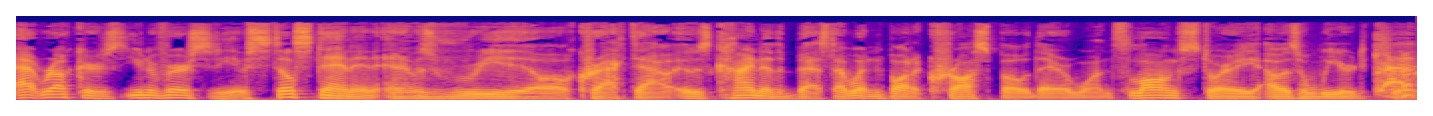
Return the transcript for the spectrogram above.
at Rutgers University. It was still standing, and it was real cracked out. It was kind of the best. I went and bought a crossbow there once. Long story. I was a weird kid,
